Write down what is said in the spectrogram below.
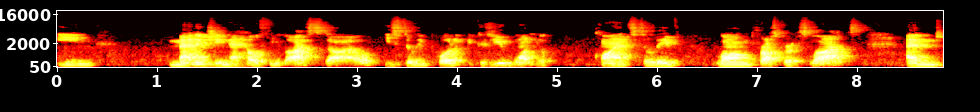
in managing a healthy lifestyle is still important because you want your clients to live long, prosperous lives. And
